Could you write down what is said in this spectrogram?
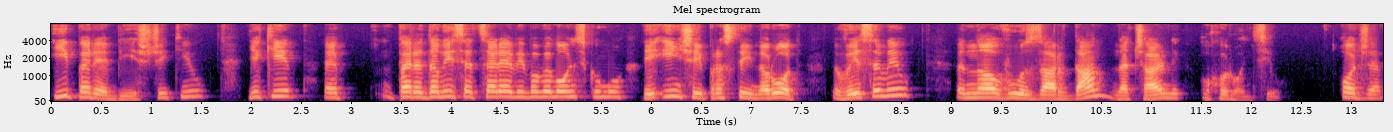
і перебіжчиків, які е, передалися цареві Вавилонському, і інший простий народ виселив Навузардан, начальник охоронців. Отже,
